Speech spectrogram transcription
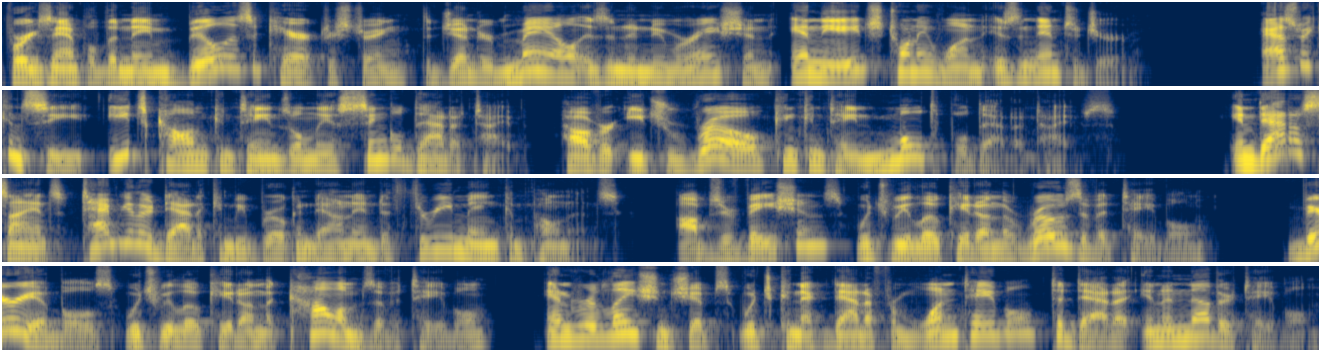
For example, the name Bill is a character string, the gender male is an enumeration, and the age 21 is an integer. As we can see, each column contains only a single data type. However, each row can contain multiple data types. In data science, tabular data can be broken down into three main components. Observations, which we locate on the rows of a table, variables, which we locate on the columns of a table, and relationships, which connect data from one table to data in another table.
